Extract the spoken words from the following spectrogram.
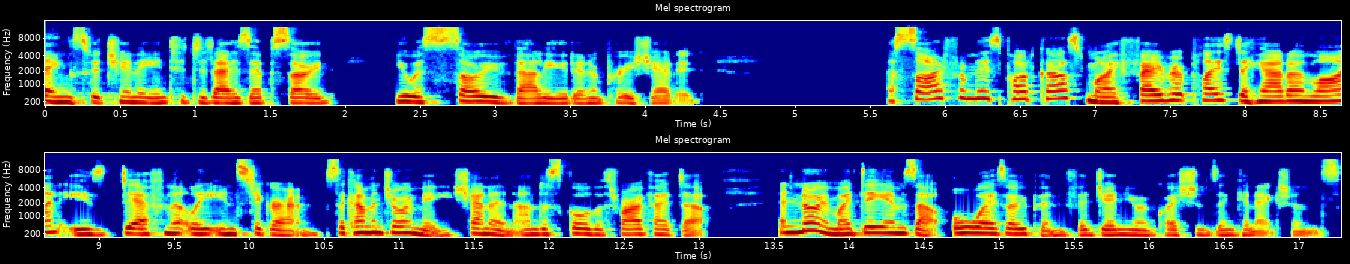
Thanks for tuning into today's episode. You are so valued and appreciated. Aside from this podcast, my favorite place to hang out online is definitely Instagram. So come and join me, Shannon underscore the Thrive Factor. And no, my DMs are always open for genuine questions and connections.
